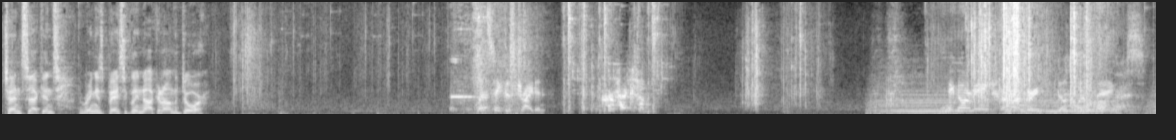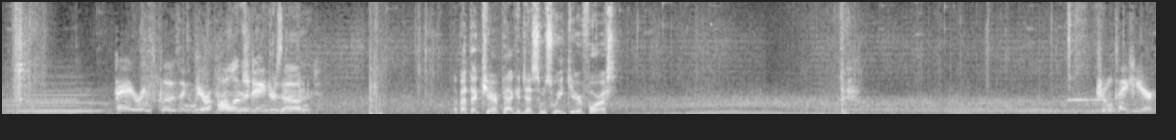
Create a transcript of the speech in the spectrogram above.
Ten seconds. The ring is basically knocking on the door. Let's take this trident. Perfection. I bet that care package has some sweet gear for us. Triple take here.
